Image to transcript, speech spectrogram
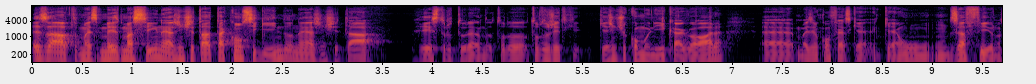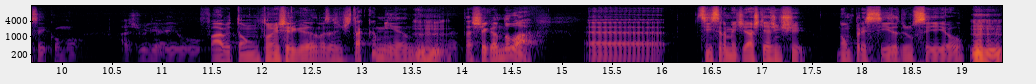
Exato, mas mesmo assim, né, a gente tá, tá conseguindo, né, a gente tá reestruturando todo, todo o jeito que, que a gente comunica agora, é, mas eu confesso que é, que é um, um desafio, não sei como a Júlia e o Fábio estão enxergando, mas a gente está caminhando, Uhum. está chegando lá. É, sinceramente, acho que a gente não precisa de um CEO, Uhum.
